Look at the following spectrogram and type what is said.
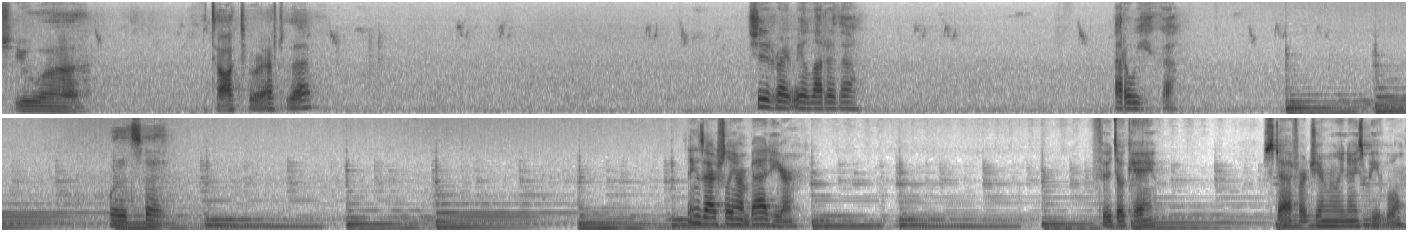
Did you, uh, you talk to her after that? She did write me a letter, though. About a week ago. What did it say? Things actually aren't bad here. Food's okay. Staff are generally nice people.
